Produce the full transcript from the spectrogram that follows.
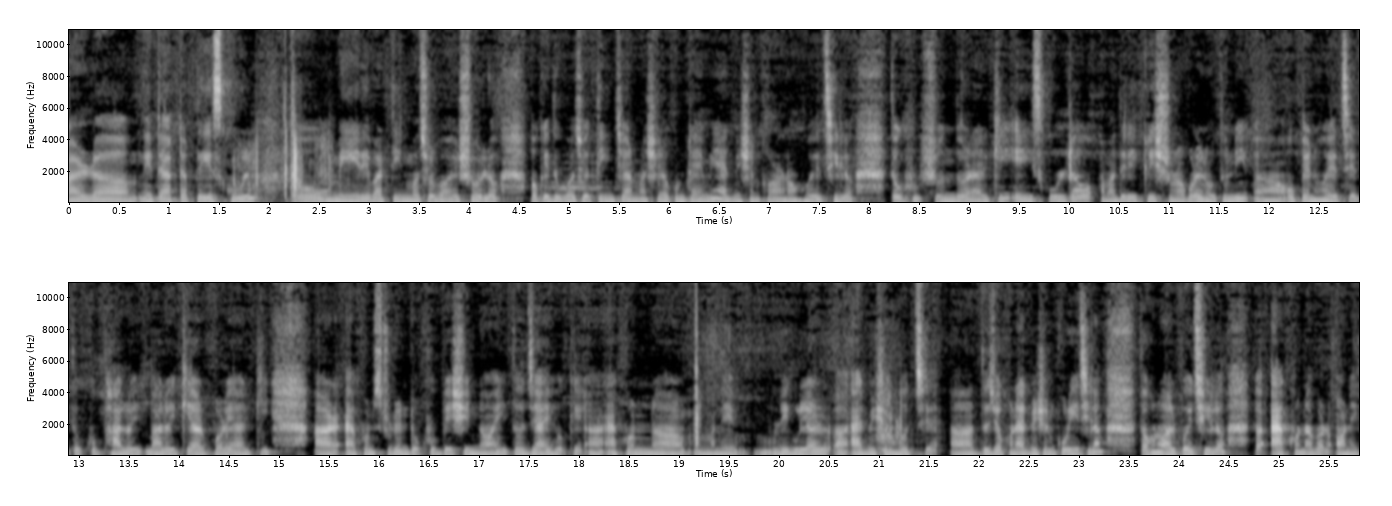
আর এটা একটা প্লে স্কুল তো মেয়ের এবার তিন বছর বয়স হলো। ওকে দু বছর তিন চার মাস এরকম টাইমে অ্যাডমিশন করানো হয়েছিল। তো খুব সুন্দর আর কি। এই স্কুলটাও আমাদের এই কৃষ্ণনগরে নতুনই ওপেন হয়েছে। তো খুব ভালোই ভালোই কেয়ার করে আর কি। আর এখন স্টুডেন্টও খুব বেশি নয়। তো যাই হোক এখন মানে রেগুলার অ্যাডমিশন হচ্ছে। তো যখন অ্যাডমিশন করিয়েছিলাম তখন অল্পই ছিল। তো এখন আবার অনেক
